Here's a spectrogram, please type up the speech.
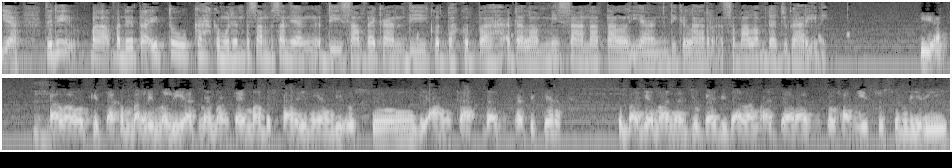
Ya, jadi Pak Pendeta itukah kemudian pesan-pesan yang disampaikan di khotbah-khotbah dalam misa Natal yang digelar semalam dan juga hari ini? Iya, hmm. kalau kita kembali melihat memang tema besar ini yang diusung, diangkat dan saya pikir sebagaimana juga di dalam ajaran Tuhan Yesus sendiri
